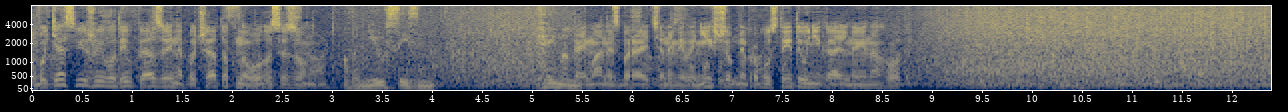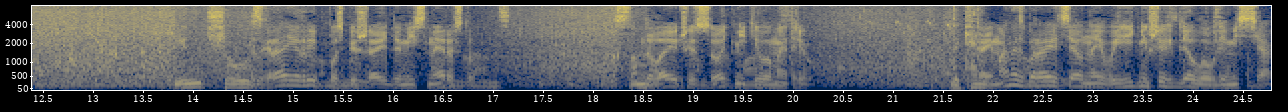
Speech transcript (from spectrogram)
Прибуття свіжої води вказує на початок нового сезону. Каймани збираються на мілені, щоб не пропустити унікальної нагоди. Зграї риб поспішають до місць нересту, долаючи сотні кілометрів. Каймани збираються в найвигідніших для ловлі місцях.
